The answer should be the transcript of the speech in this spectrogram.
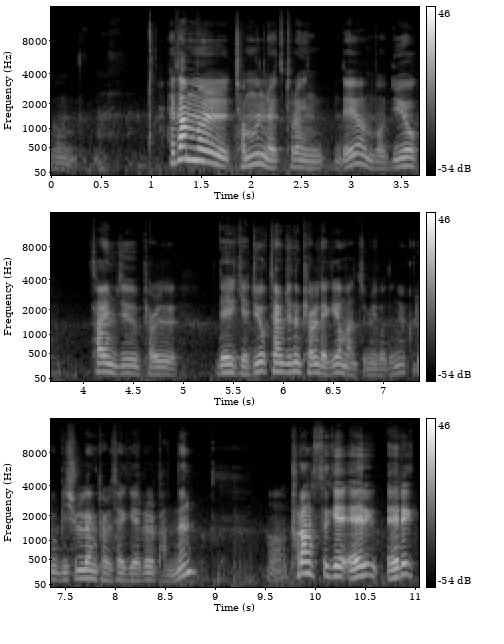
어, 해산물 전문 레스토랑인데요. 뭐 뉴욕 타임즈 별 4개, 뉴욕 타임즈는 별 4개가 만점이거든요. 그리고 미슐랭 별 3개를 받는 어, 프랑스계 에릭 에릭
